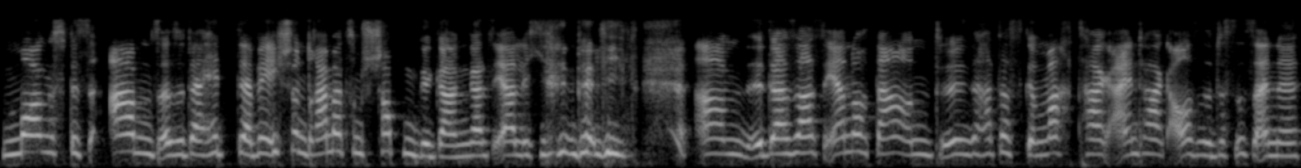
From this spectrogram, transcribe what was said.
morgens bis abends. Also da, da wäre ich schon dreimal zum Shoppen gegangen, ganz ehrlich, in Berlin. Ähm, da saß er noch da und äh, hat das gemacht, Tag ein, Tag aus. Also das ist eine,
